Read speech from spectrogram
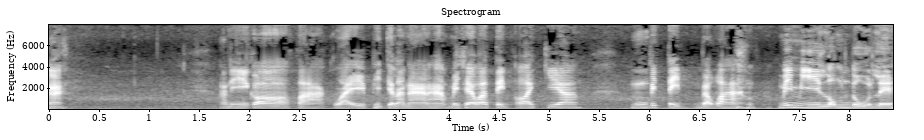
อะ อันนี้ก็ฝากไว้พิจารณานะครับไม่ใช่ว่าติดออยเกียร์มึงไปติดแบบว่า ไม่มีลมดูดเลย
